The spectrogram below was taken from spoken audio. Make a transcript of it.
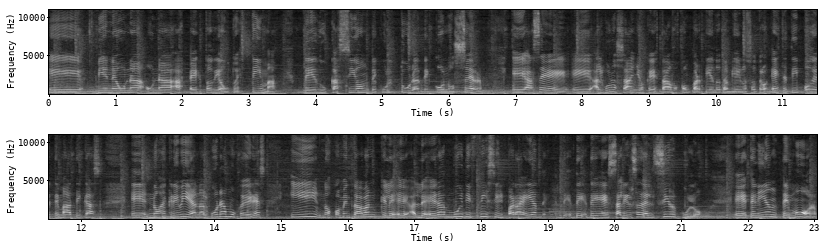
eh, viene un aspecto de autoestima, de educación, de cultura, de conocer. Eh, hace eh, algunos años que estábamos compartiendo también nosotros este tipo de temáticas, nos escribían algunas mujeres y nos comentaban que era muy difícil para ellas salirse del círculo, tenían temor.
